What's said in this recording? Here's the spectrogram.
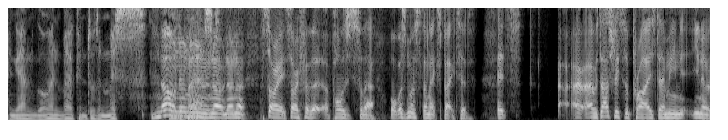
Again, going back into the mists. No, no, no, no, no, no, no. Sorry, sorry for the apologies for that. What was most unexpected? It's. I, I was actually surprised. I mean, you know,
